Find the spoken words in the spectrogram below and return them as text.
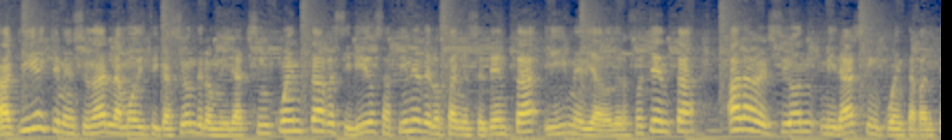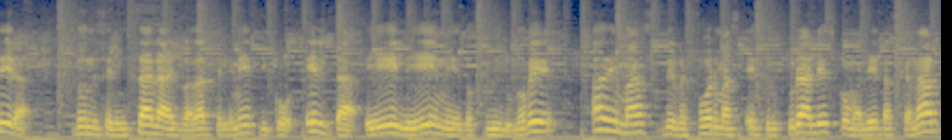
Aquí hay que mencionar la modificación de los Mirage 50 recibidos a fines de los años 70 y mediados de los 80 a la versión Mirage 50 Pantera, donde se le instala el radar telemétrico ELTA ELM 2001B, además de reformas estructurales como aletas Canard,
